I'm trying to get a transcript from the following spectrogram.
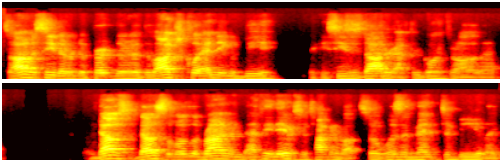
So obviously the the the, the logical ending would be like he sees his daughter after going through all of that. That was that was what LeBron and Anthony Davis were talking about. So it wasn't meant to be like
